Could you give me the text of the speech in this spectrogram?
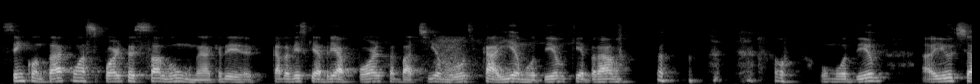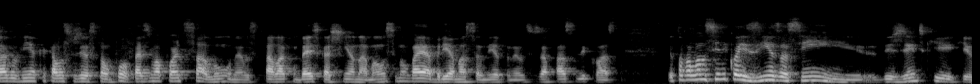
Sem contar com as portas salão, né? Aquele, cada vez que abria a porta, batia no outro, caía modelo, quebrava o modelo. Aí o Thiago vinha com aquela sugestão, pô, faz uma porta salão, né? Você está lá com 10 caixinhas na mão, você não vai abrir a maçaneta, né? Você já passa de costas. Eu estou falando assim de coisinhas assim, de gente que, que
